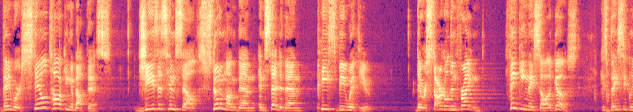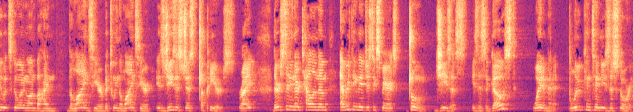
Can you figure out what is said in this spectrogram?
they were still talking about this, Jesus himself stood among them and said to them, Peace be with you. They were startled and frightened, thinking they saw a ghost. Because basically, what's going on behind the lines here, between the lines here, is Jesus just appears, right? They're sitting there telling them everything they just experienced. Boom, Jesus. Is this a ghost? Wait a minute. Luke continues the story.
